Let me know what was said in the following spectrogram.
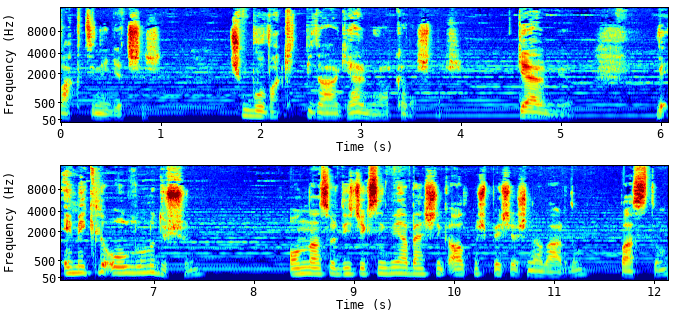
vaktini geçir. Çünkü bu vakit bir daha gelmiyor arkadaşlar. Gelmiyor. Ve emekli olduğunu düşün. Ondan sonra diyeceksin ki ya ben şimdi 65 yaşına vardım, bastım.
